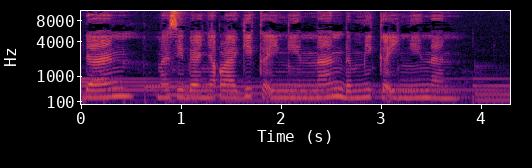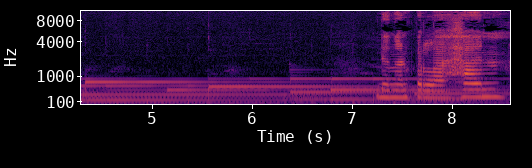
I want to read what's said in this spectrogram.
Dan masih banyak lagi keinginan demi keinginan. Dengan perlahan,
